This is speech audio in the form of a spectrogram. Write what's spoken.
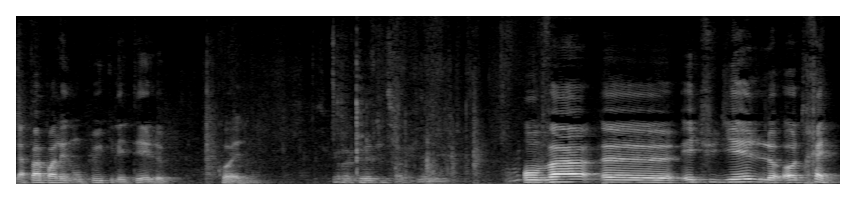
il n'a pas parlé non plus qu'il était le Cohen. On va euh, étudier le Hotret.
